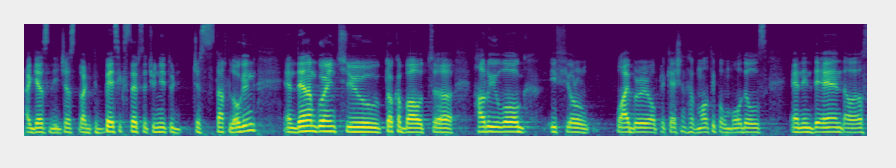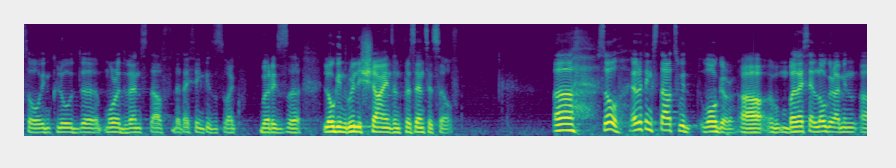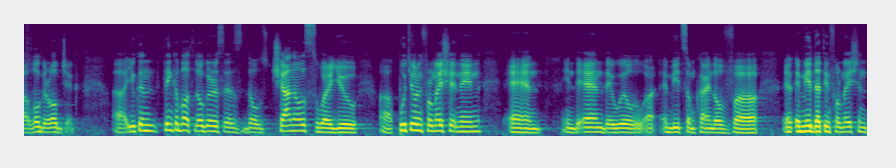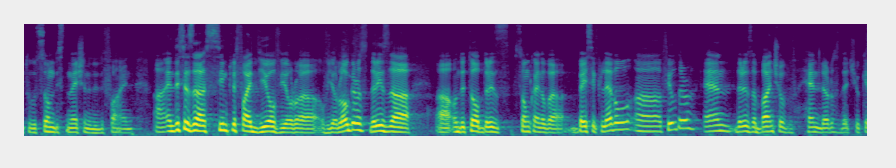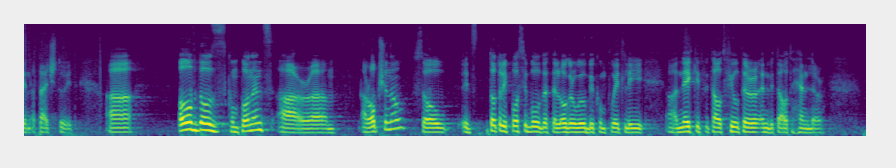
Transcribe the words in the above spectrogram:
I guess the just like the basic steps that you need to just start logging. And then I'm going to talk about uh, how do you log if your library or application have multiple models. And in the end, I'll also include uh, more advanced stuff that I think is like where is uh, logging really shines and presents itself. Uh, so everything starts with logger. Uh, when I say logger, I mean uh, logger object. Uh, you can think about loggers as those channels where you put your information in and in the end, they will uh, emit some kind of, uh, emit that information to some destination you define. Uh, and this is a simplified view of your, of your loggers. There is a, on the top, there is some kind of a basic level uh, filter, and there is a bunch of handlers that you can attach to it. Uh, all of those components are, um, are optional, so it's totally possible that the logger will be completely uh, naked without filter and without a handler.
